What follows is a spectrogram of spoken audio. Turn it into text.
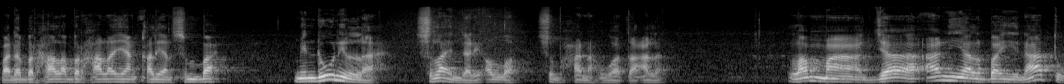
Pada berhala-berhala yang kalian sembah min dunillah selain dari Allah Subhanahu wa taala. Lama ja'ani al-bainatu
